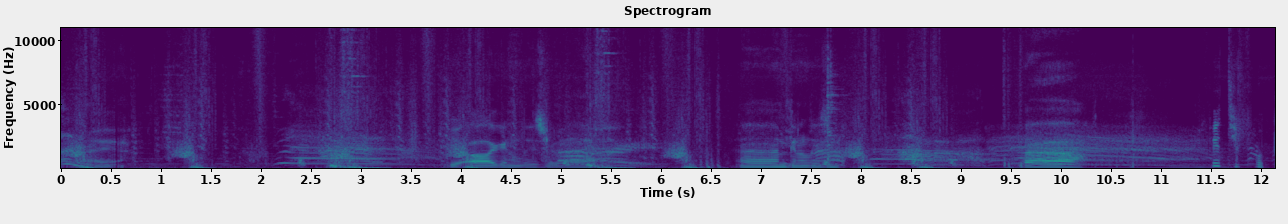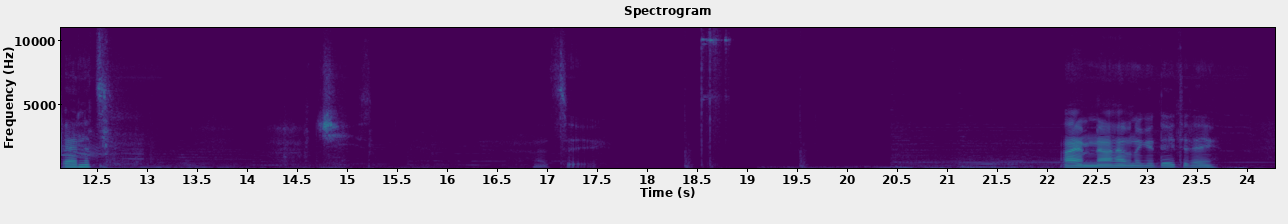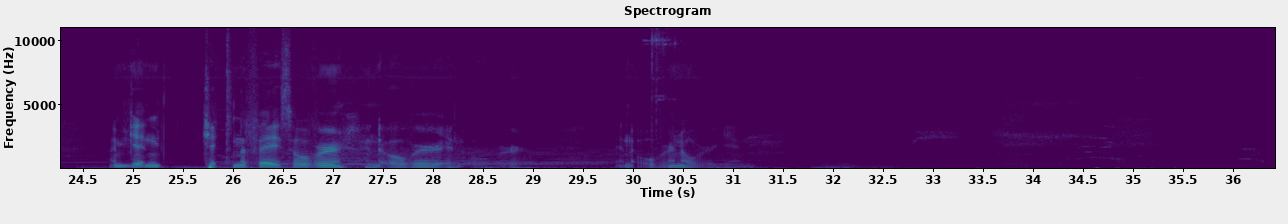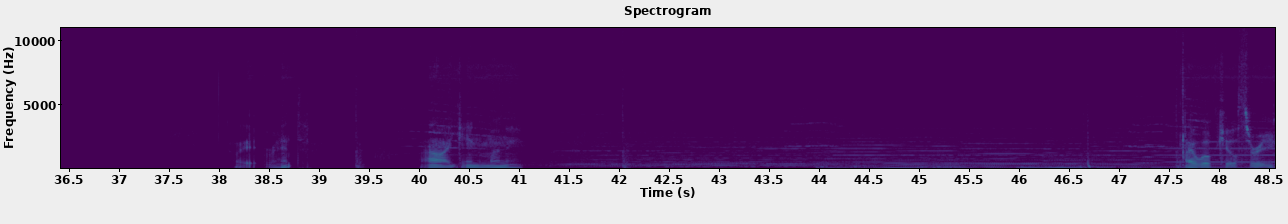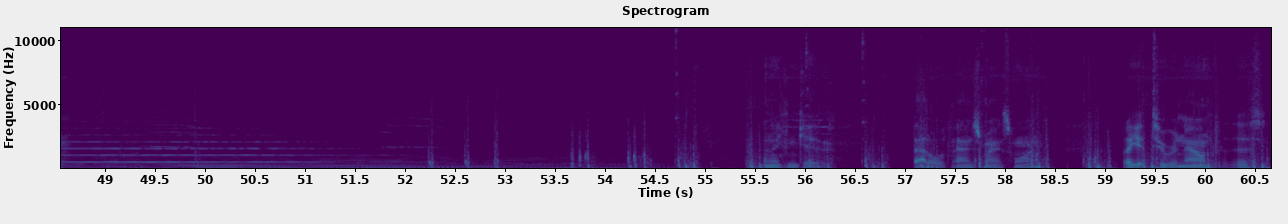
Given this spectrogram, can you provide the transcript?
Alright. You all are gonna lose your life. Uh, I'm gonna lose him. Ah. 54 bandits. Jeez. Let's see. I am not having a good day today. I'm getting kicked in the face over and over and over and over and over again. Wait, rent? Oh, I gained money. I will kill three. I can get battle advantage minus one. But I get two renown for this.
